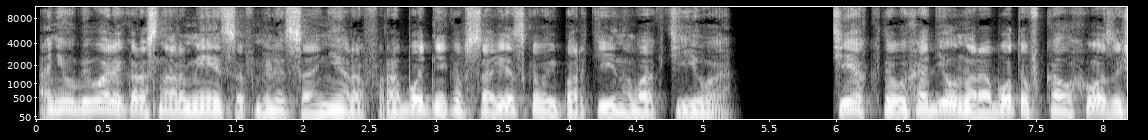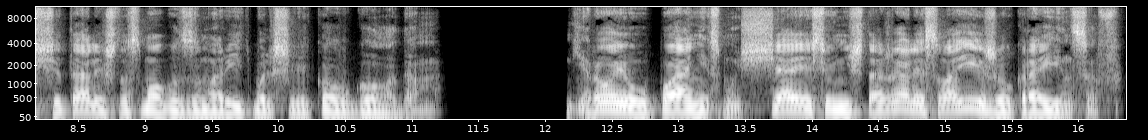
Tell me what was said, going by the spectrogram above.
Они убивали красноармейцев, милиционеров, работников советского и партийного актива. Тех, кто выходил на работу в колхозы, считали, что смогут заморить большевиков голодом. Герои УПА, не смущаясь, уничтожали своих же украинцев.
